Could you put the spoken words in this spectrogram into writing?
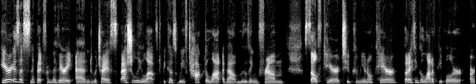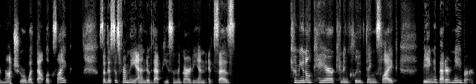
Here is a snippet from the very end, which I especially loved because we've talked a lot about moving from self care to communal care, but I think a lot of people are, are not sure what that looks like. So this is from the end of that piece in The Guardian. It says, Communal care can include things like being a better neighbor,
